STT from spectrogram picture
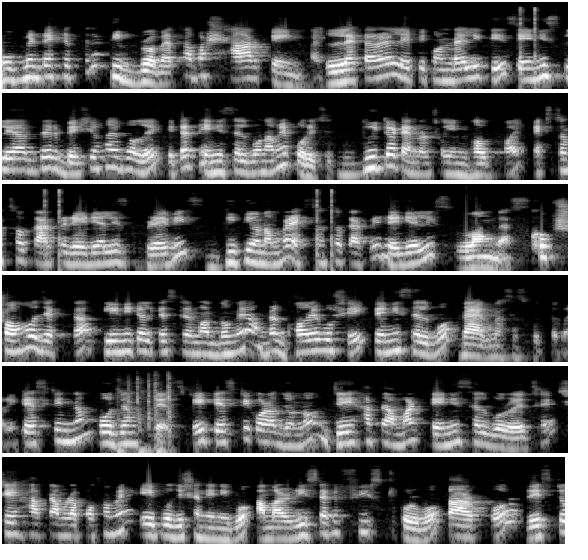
মুভমেন্টের ক্ষেত্রে তীব্র ব্যথা বা শার পেইন হয়। ল্যাটারাল এপিকন্ডাইলিটিস টেনিস প্লেয়ারদের বেশি হয় বলে এটা টেনিস এলবো নামে পরিচিত। দুইটা টেন্ডন ইনভলভ হয়। এক্সটেন্সর কার্পি রেডিয়ালিস ব্রেভিস দ্বিতীয় নম্বর এক্সটেন্সর কার্পি রেডিয়ালিস লঙ্গাস খুব সহজ একটা ক্লিনিক্যাল টেস্টের মাধ্যমে আমরা ঘরে বসেই টেনিস এলবো ডায়াগনোসিস করতে পারি। টেস্টটির নাম পোজেন্স টেস্ট এই টেস্টটি করার জন্য যে হাতে আমার টেনিস এলবো রয়েছে সেই হাতে আমরা প্রথমে এই পজিশনে নিব। আমার রিস্টটাকে ফিক্সড করব, তারপর রিস্টটা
